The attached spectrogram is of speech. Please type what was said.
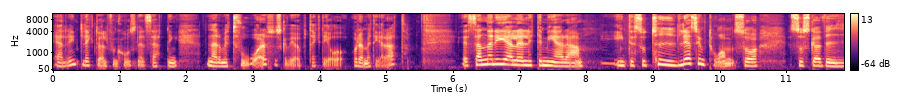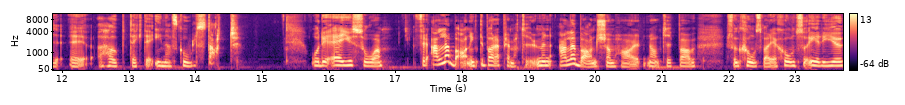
eller intellektuell funktionsnedsättning när de är två år så ska vi ha upptäckt det och, och remitterat. Eh, sen när det gäller lite mera, inte så tydliga symptom så, så ska vi eh, ha upptäckt det innan skolstart. Och det är ju så för alla barn, inte bara prematur, men alla barn som har någon typ av funktionsvariation så är det ju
